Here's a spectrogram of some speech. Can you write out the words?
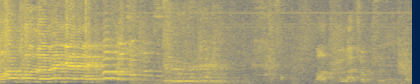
Pardon deme gerek. Batıyorlar çok güzel.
